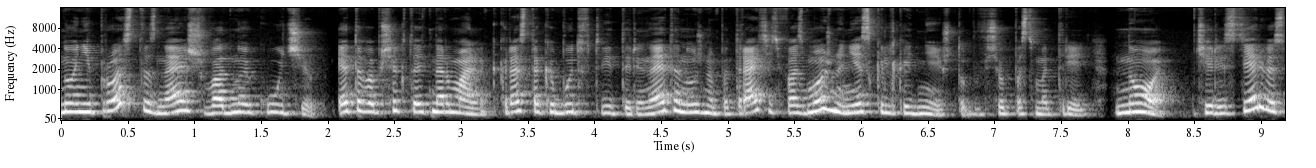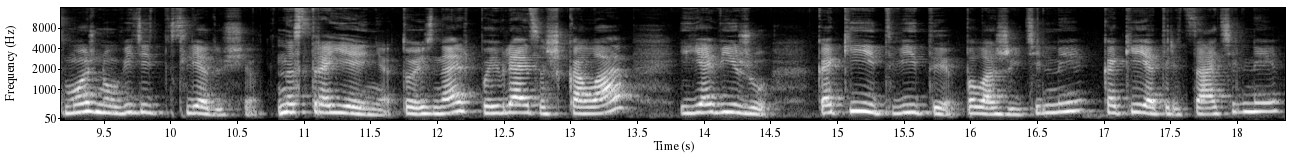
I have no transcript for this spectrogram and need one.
но не просто, знаешь, в одной куче. Это вообще, кстати, нормально. Как раз так и будет в Твиттере. На это нужно потратить, возможно, несколько дней, чтобы все посмотреть. Но через сервис можно увидеть следующее. Настроение. То есть, знаешь, появляется шкала, и я вижу, какие твиты положительные, какие отрицательные,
